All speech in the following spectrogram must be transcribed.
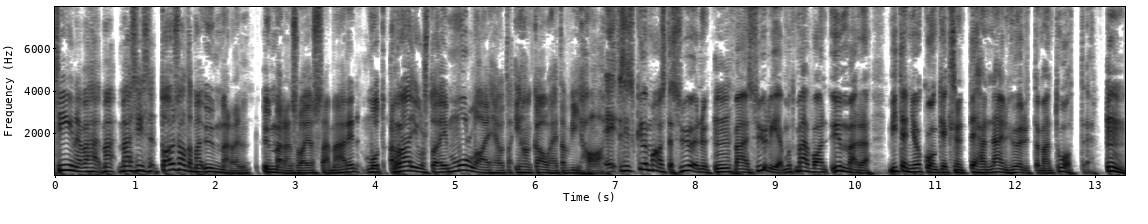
siinä vähän, mä, mä siis toisaalta mä ymmärrän, ymmärrän sua jossain määrin, mutta raajuusto ei mulla aiheuta ihan kauheita vihaa. Ei, siis kyllä mä oon sitä syönyt, mm. mä en sylje, mutta mä en vaan ymmärrä, miten joku on keksinyt tehdä näin hyödyttämän tuotteen. Mm.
